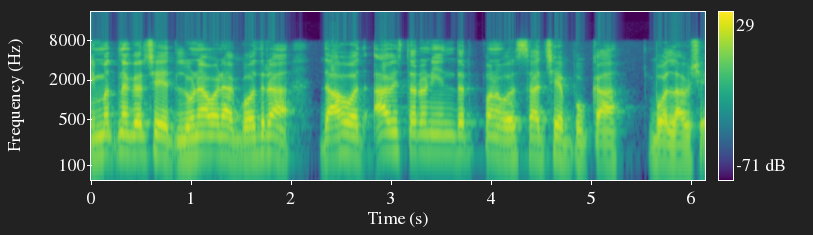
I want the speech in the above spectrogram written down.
હિંમતનગર છે, લુણાવાડા, ગોધરા, દાહોદ આ વિસ્તારોની અંદર પણ વરસાદ છે, ભૂકા બોલાવશે.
